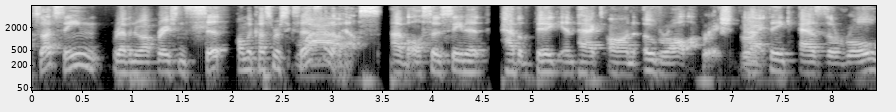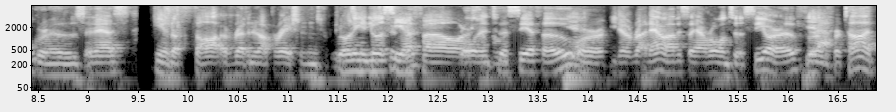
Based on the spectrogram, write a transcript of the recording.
So I've seen revenue operations sit on the customer success wow. side of the house. I've also seen it have a big impact on overall operations. Right. I think as the role grows and as you know the thought of revenue operations rolling into a CFO or roll into a CFO yeah. or you know right now obviously I roll into a CRO for, yeah. for Todd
